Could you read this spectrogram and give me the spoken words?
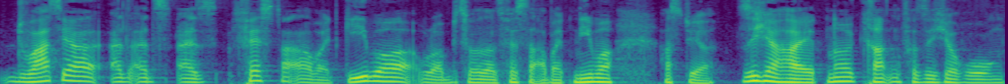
du hast ja als, als, als fester Arbeitgeber oder beziehungsweise als fester Arbeitnehmer hast du ja Sicherheit, ne, Krankenversicherung,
